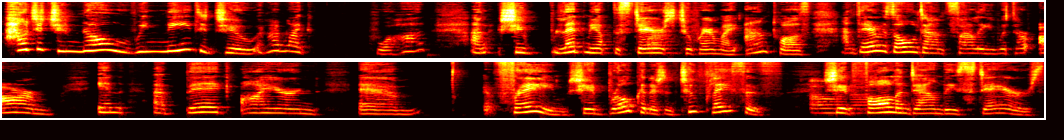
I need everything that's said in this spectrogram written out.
How did you know we needed you? And I'm like, What? And she led me up the stairs to where my aunt was. And there was old Aunt Sally with her arm in a big iron um, frame. She had broken it in two places Oh, she had no. fallen down these stairs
